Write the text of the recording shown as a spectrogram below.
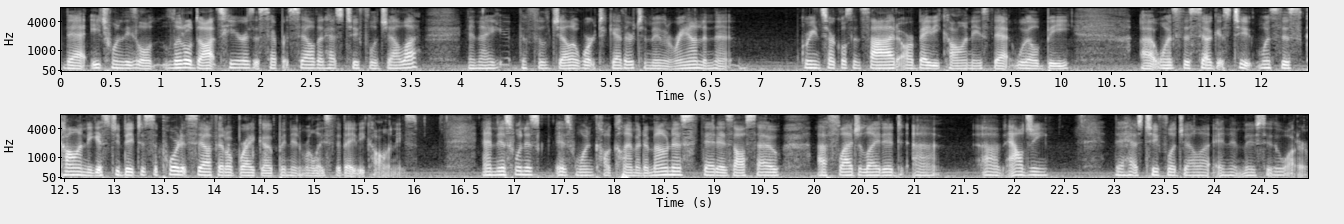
That each one of these little, little, dots here is a separate cell that has two flagella, and they the flagella work together to move it around. And the green circles inside are baby colonies that will be. Uh, once this cell gets too, once this colony gets too big to support itself, it'll break open and release the baby colonies. And this one is, is one called Chlamydomonas that is also a flagellated uh, um, algae that has two flagella and it moves through the water.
